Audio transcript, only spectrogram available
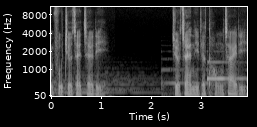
天父就在这里，就在你的同在里，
